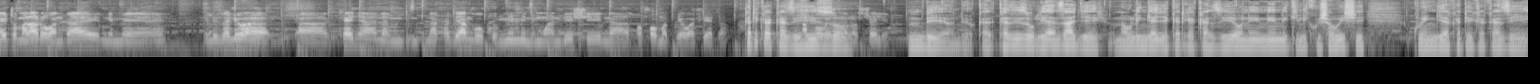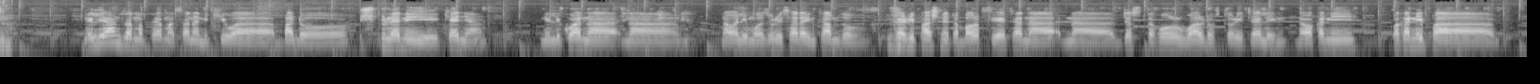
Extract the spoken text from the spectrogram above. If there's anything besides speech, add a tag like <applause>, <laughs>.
naitwa Mararo wangae nime nilizaliwa uh, Kenya na, na kazi yangu huku mimi ni mwandishi na performer pia wa theater Katika kazi hapo hizo ndio ndio, kazi hizo ulianzaje na uliingiaje katika kazi hiyo? Ni nini kilikushawishi kuingia katika kazi hizo? Nilianza mapema sana nikiwa bado shuleni Kenya. Nilikuwa na na na walimu wazuri sana in terms of very passionate about theater na na just the whole world of storytelling, na wakani wakanipa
